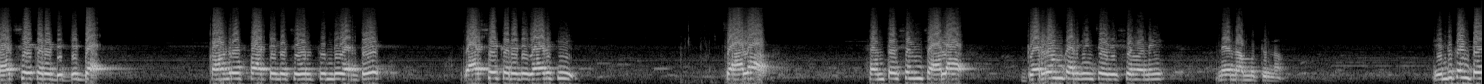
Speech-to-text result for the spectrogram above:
రాజశేఖర రెడ్డి బిడ్డ కాంగ్రెస్ పార్టీలో చేరుతుంది అంటే రాజశేఖర రెడ్డి గారికి చాలా సంతోషం చాలా గర్వం కలిగించే విషయమని నేను నమ్ముతున్నా. ఎందుకంటే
